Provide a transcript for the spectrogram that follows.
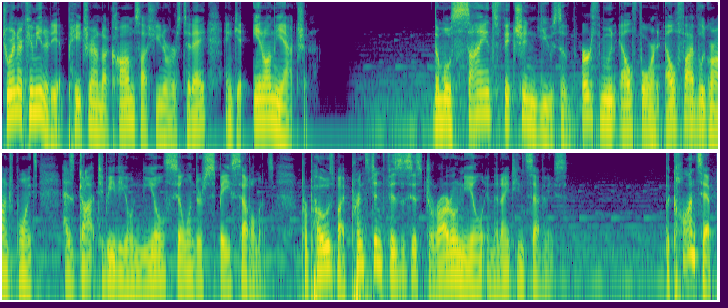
Join our community at patreon.com slash universe today and get in on the action. The most science fiction use of Earth Moon L4 and L5 Lagrange points has got to be the O'Neill cylinder space settlements, proposed by Princeton physicist Gerard O'Neill in the 1970s. The concept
